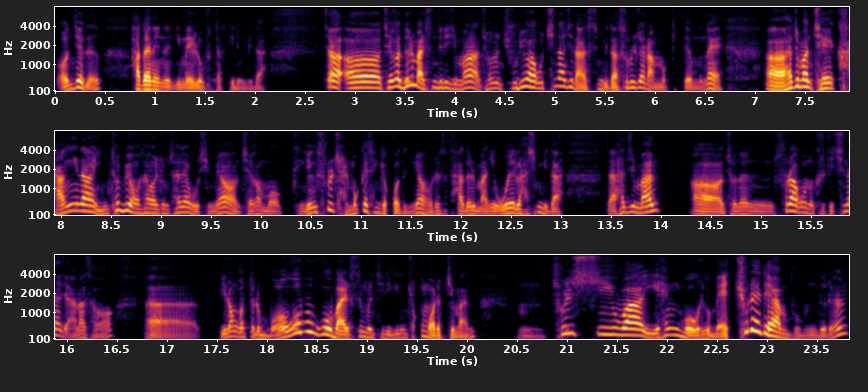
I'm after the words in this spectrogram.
언제든 하단에 있는 이메일로 부탁드립니다. 자, 어, 제가 늘 말씀드리지만 저는 주류하고 친하진 않습니다. 술을 잘 안 먹기 때문에. 아, 하지만 제 강의나 인터뷰 영상을 좀 찾아보시면 제가 뭐 굉장히 술을 잘 먹게 생겼거든요. 그래서 다들 많이 오해를 하십니다. 자, 하지만 어, 저는 술하고는 그렇게 친하지 않아서 어, 이런 것들을 먹어보고 말씀을 드리기는 조금 어렵지만 음, 출시와 이 행보 그리고 매출에 대한 부분들은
